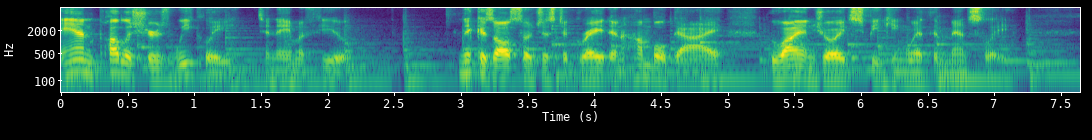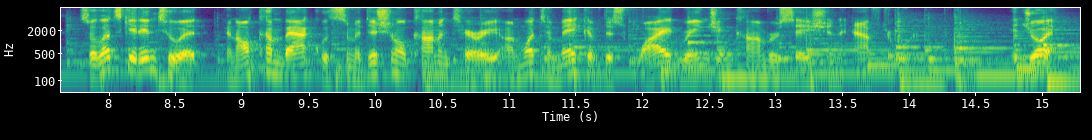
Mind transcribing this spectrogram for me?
and Publishers Weekly, to name a few. Nick is also just a great and humble guy who I enjoyed speaking with immensely. So let's get into it, and I'll come back with some additional commentary on what to make of this wide ranging conversation afterward. Enjoy.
